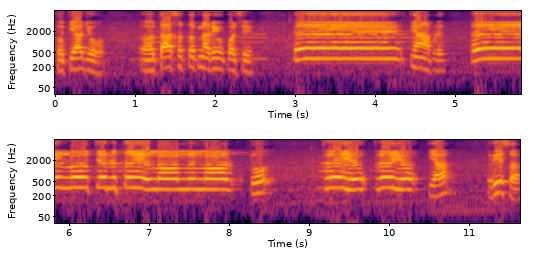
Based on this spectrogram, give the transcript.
તો ત્યાં જો તા સતકના ઉપર છે. એ, ત્યાં આપણે એ લોચન તય લાલ લાલ. તો ત્રય ત્રય, ત્યાં રેસા.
